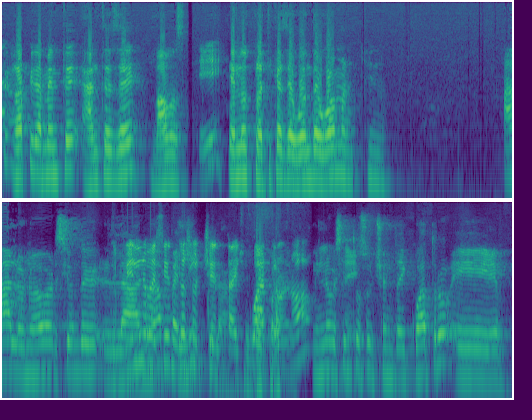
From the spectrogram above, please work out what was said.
rápi- rápidamente, antes de, vamos, Sí. ¿qué nos platicas de Wonder Woman? chino? Ah, la nueva versión de de la nueva 1984, película. ¿no? 1984. eh,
